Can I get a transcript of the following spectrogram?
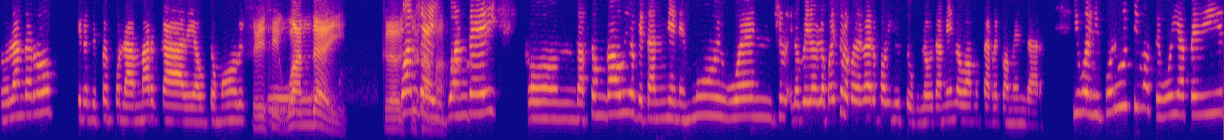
Roland Garros, creo que fue por la marca de automóvil. Sí, sí, One Day. One Day, One Day, con Gastón Gaudio, que también es muy buen, yo, lo, lo, eso lo puedes ver por YouTube, lo, también lo vamos a recomendar. Y bueno, y por último te voy a pedir,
